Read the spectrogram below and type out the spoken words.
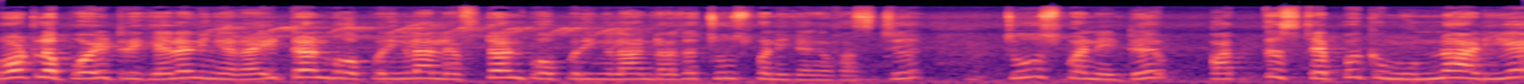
ரோட்டில் போயிட்டுருக்கையில் நீங்கள் ரைட் டேர்ன் போக போகிறீங்களா லெஃப்ட் டேர்ன் போக போகிறீங்களான்றதை சூஸ் பண்ணிக்கோங்க ஃபஸ்ட்டு சூஸ் பண்ணிவிட்டு பத்து ஸ்டெப்புக்கு முன்னாடியே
